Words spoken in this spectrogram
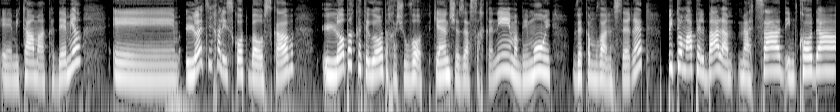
אה, מטעם האקדמיה. אה, לא הצליחה לזכות באוסקר, לא בקטגוריות החשובות, כן? שזה השחקנים, הבימוי וכמובן הסרט. פתאום אפל באה לה מהצד עם קודה,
